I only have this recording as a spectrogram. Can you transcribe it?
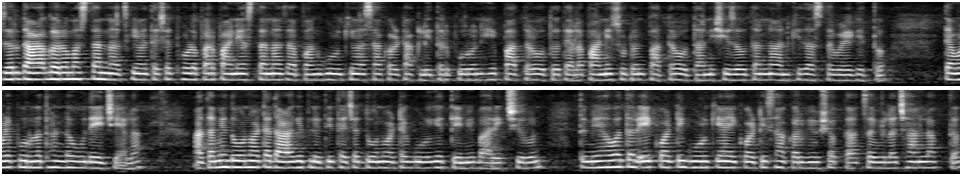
जर डाळ गरम असतानाच किंवा त्याच्यात थोडंफार पाणी असतानाच आपण गूळ किंवा साखर टाकली तर पुरण हे पातळ होतं त्याला पाणी सुटून पातळ होतं आणि शिजवताना आणखी जास्त वेळ घेतं. त्यामुळे पूर्ण थंड होऊ द्यायची याला. आता मी दोन वाट्या डाळ घेतली होती त्याच्यात दोन वाट्या गूळ घेते मी बारीक चिरून. तुम्ही हवं तर एक वाटी गूळ किंवा एक वाटी साखर घेऊ शकता चवीला छान लागतं.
